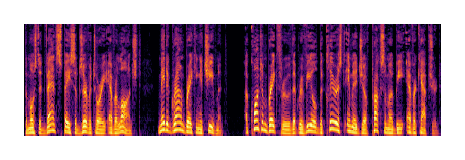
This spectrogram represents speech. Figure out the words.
the most advanced space observatory ever launched, made a groundbreaking achievement, a quantum breakthrough that revealed the clearest image of Proxima b ever captured.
